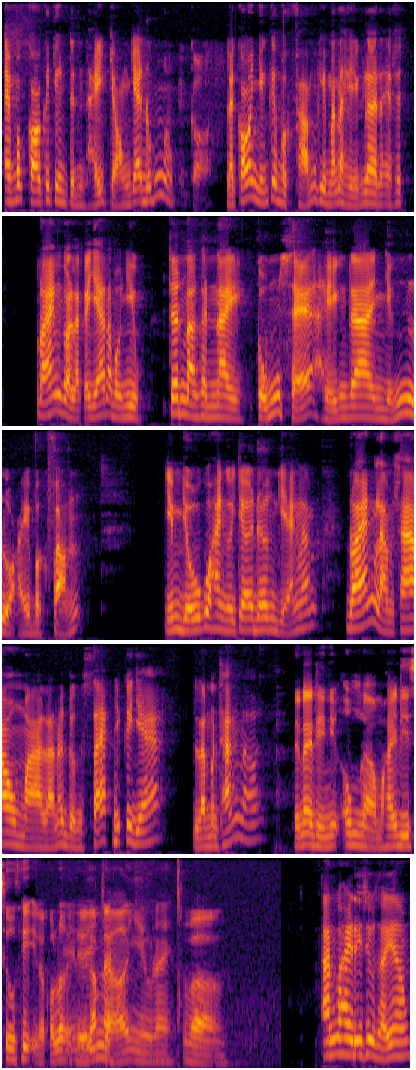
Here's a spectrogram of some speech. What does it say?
Em có coi cái chương trình hãy chọn giá đúng không? Em có. Là có những cái vật phẩm khi mà nó hiện lên em sẽ đoán coi là cái giá nó bao nhiêu. Trên màn hình này cũng sẽ hiện ra những loại vật phẩm. Nhiệm vụ của hai người chơi đơn giản lắm. Đoán làm sao mà là nó gần sát nhất cái giá là mình thắng thôi. Cái này thì những ông nào mà hay đi siêu thị là có lợi em thế lắm này. chợ nhiều đây vâng. Anh có hay đi siêu thị không?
